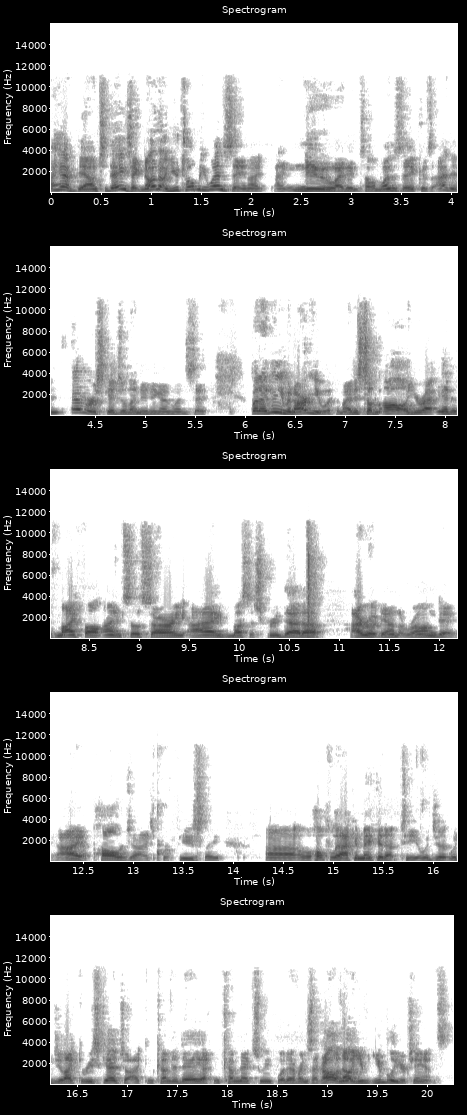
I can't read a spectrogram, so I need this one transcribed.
I, have down today. He's like, no, no, you told me Wednesday. And I, I knew I didn't tell him Wednesday because I didn't ever schedule anything on Wednesday. But I didn't even argue with him. I just told him, oh, you're right. It is my fault. I am so sorry. I must have screwed that up. I wrote down the wrong day. I apologize profusely. Uh, well, hopefully I can make it up to you. Would you, would you like to reschedule? I can come today. I can come next week, whatever. And he's like, oh, no, you, you blew your chance.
